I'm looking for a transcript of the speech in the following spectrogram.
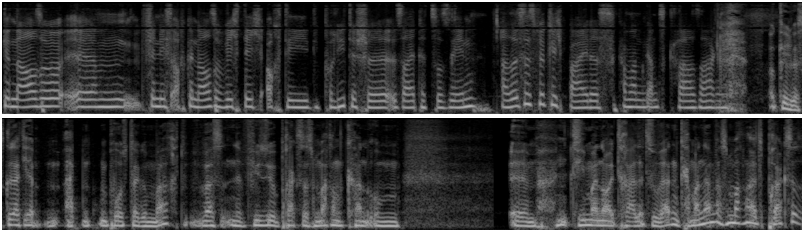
genauso ähm, finde ich es auch genauso wichtig, auch die, die politische Seite zu sehen. Also es ist wirklich beides, kann man ganz klar sagen. Okay, du hast gesagt, ihr habt ein Poster gemacht, was eine Physiopraxis machen kann, um ähm, klimaneutraler zu werden. Kann man da was machen als Praxis?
